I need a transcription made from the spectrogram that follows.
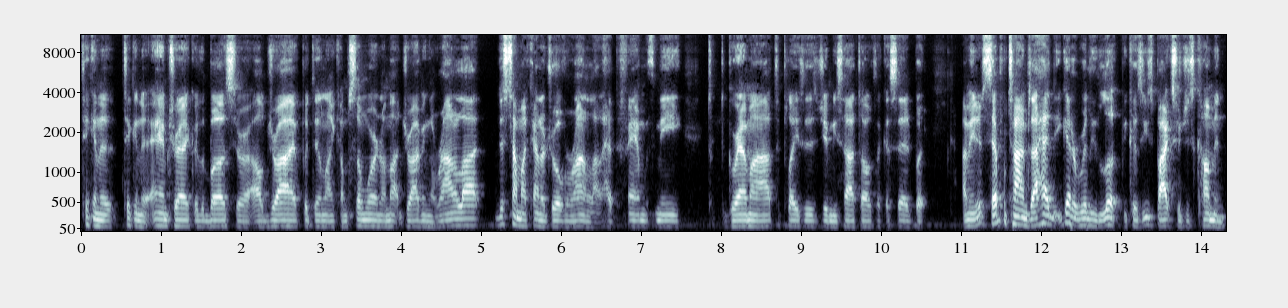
taking the taking the Amtrak or the bus, or I'll drive. But then like I'm somewhere and I'm not driving around a lot. This time I kind of drove around a lot. I had the fam with me, took the grandma out to places, Jimmy's hot dogs, like I said. But I mean, it's several times I had you got to really look because these bikes are just coming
